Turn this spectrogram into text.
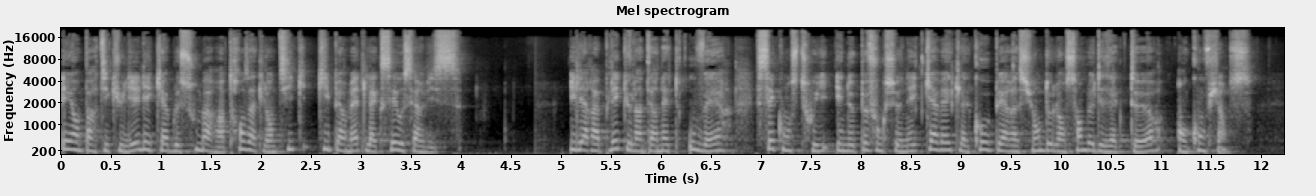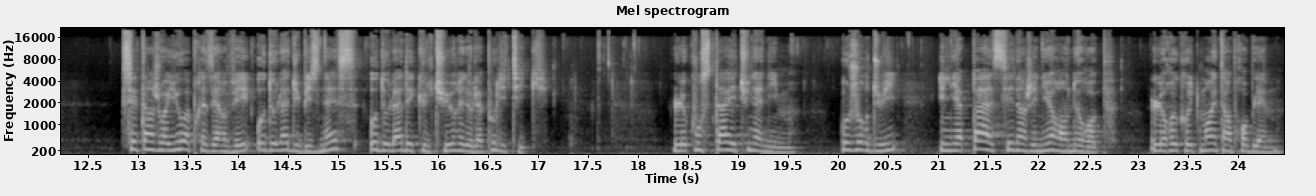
et en particulier les câbles sous-marins transatlantiques qui permettent l'accès aux services. Il est rappelé que l'Internet ouvert s'est construit et ne peut fonctionner qu'avec la coopération de l'ensemble des acteurs en confiance. C'est un joyau à préserver au-delà du business, au-delà des cultures et de la politique. Le constat est unanime. Aujourd'hui, il n'y a pas assez d'ingénieurs en Europe. Le recrutement est un problème.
